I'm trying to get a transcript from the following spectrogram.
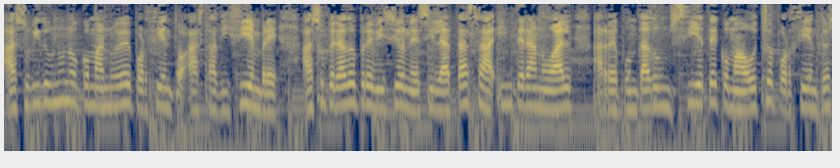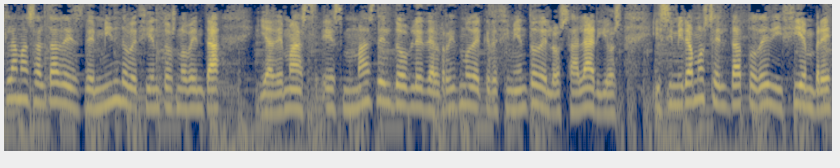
ha subido un 1,9% hasta diciembre, ha superado previsiones y la tasa interanual ha repuntado un 7,8%. Es la más alta desde 1990 y además es más del doble del ritmo de crecimiento de los salarios. Y si miramos el dato de diciembre,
